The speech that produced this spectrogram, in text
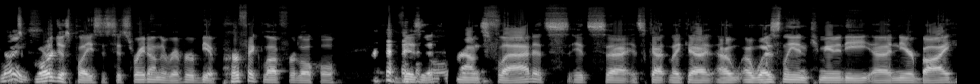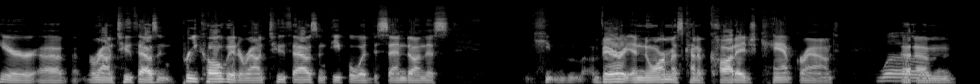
Nice. It's a gorgeous place. It sits right on the river. It'd be a perfect love for local visit. Browns Flat. It's it's uh, it's got like a, a, Wesleyan community uh, nearby here. Uh, around 2000 pre-COVID, around 2,000 people would descend on this very enormous kind of cottage campground Whoa. um,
